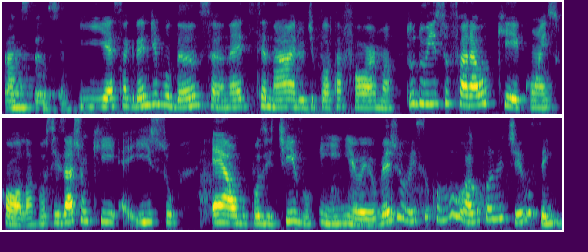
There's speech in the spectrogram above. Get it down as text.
para a distância. E essa grande mudança, né, de cenário, de plataforma, tudo isso fará o que com a escola? Vocês acham que isso é algo positivo? Sim, eu, eu vejo isso como algo positivo, sim.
